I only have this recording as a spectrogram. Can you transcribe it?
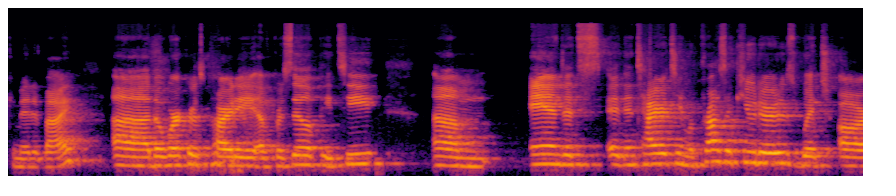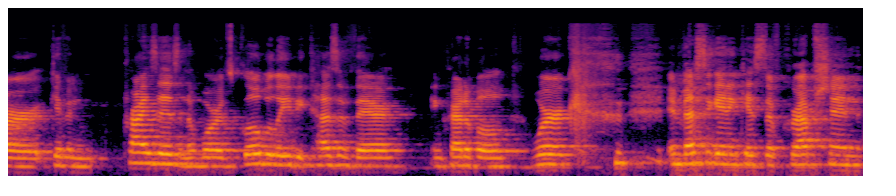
committed by uh, the Workers' Party of Brazil, PT. Um, and it's an entire team of prosecutors, which are given prizes and awards globally because of their incredible work investigating cases of corruption.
